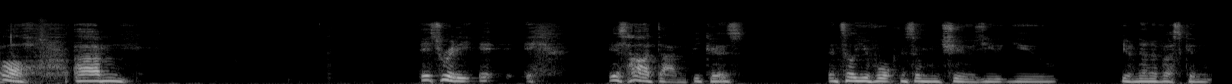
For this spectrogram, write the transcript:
oh, um, it's really it, it, it's hard, Dan, because until you've walked in someone's shoes, you you you know none of us can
